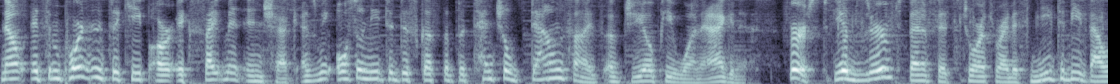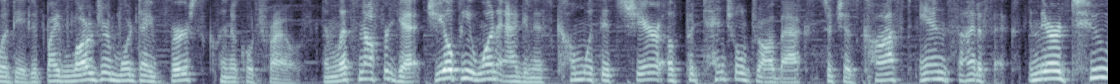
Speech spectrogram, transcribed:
Now, it's important to keep our excitement in check as we also need to discuss the potential downsides of GLP-1 agonists. First, the observed benefits to arthritis need to be validated by larger, more diverse clinical trials. And let's not forget, GLP-1 agonists come with its share of potential drawbacks such as cost and side effects. And there are two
